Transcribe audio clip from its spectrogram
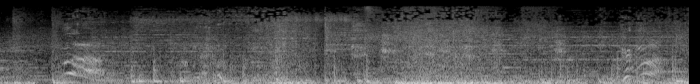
dead! Ugh.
